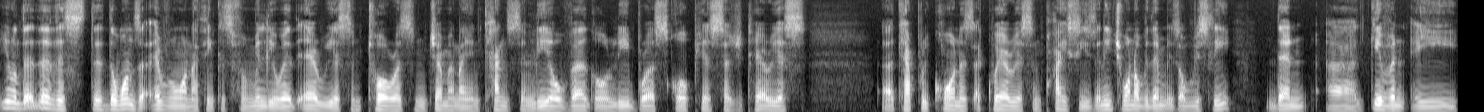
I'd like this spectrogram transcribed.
you know they're, they're this the, the ones that everyone I think is familiar with Aries and Taurus and Gemini and Cancer and Leo Virgo Libra Scorpio Sagittarius uh, Capricornus Aquarius and Pisces. And each one of them is obviously then uh, given a,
